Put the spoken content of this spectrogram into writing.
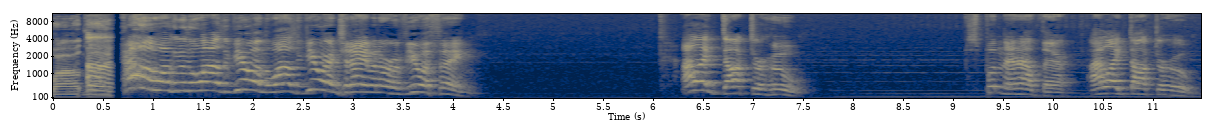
wild like. Hello, welcome to the Wild Review. I'm the Wild Reviewer, and today I'm going to review a thing. I like Doctor Who. Just putting that out there. I like Doctor Who.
